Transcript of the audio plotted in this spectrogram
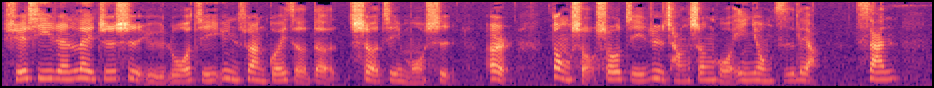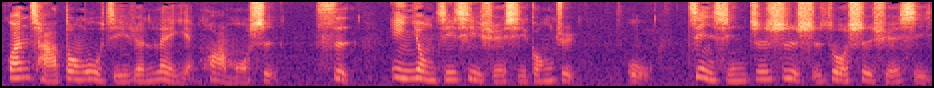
学习人类知识与逻辑运算规则的设计模式。二、动手收集日常生活应用资料。三、观察动物及人类演化模式。四、应用机器学习工具。五、进行知识实作式学习。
